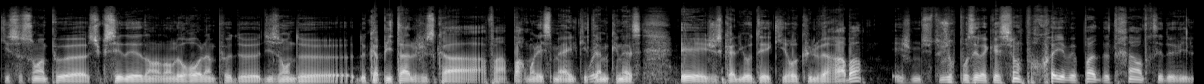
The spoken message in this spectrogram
qui se sont un peu euh, succédés dans, dans, le rôle un peu de, disons, de, de capitale jusqu'à, enfin, par Ismail qui était à Meknes et jusqu'à Lyoté qui recule vers Rabat. Et je me suis toujours posé la question pourquoi il n'y avait pas de train entre ces deux villes?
